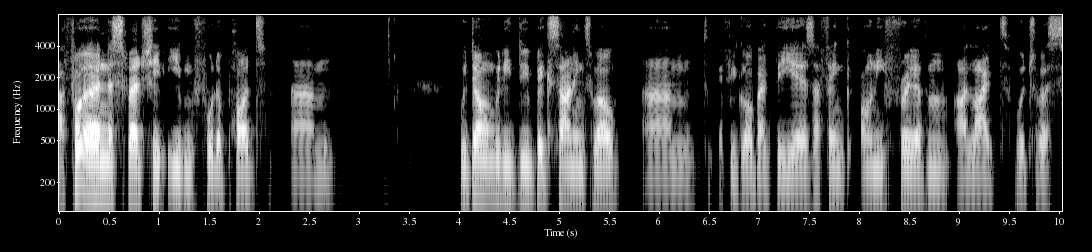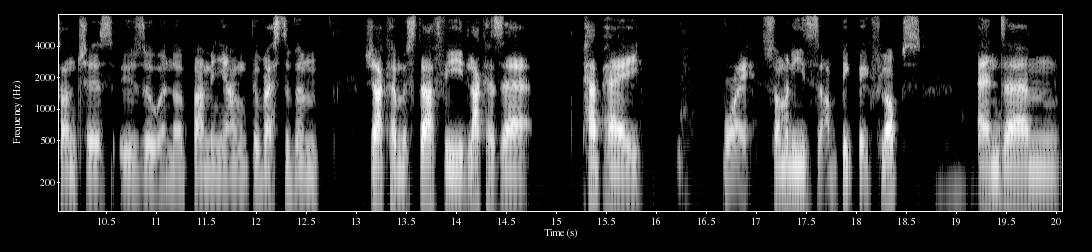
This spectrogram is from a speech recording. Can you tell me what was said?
I put her in the spreadsheet even for the pod. Um, we don't really do big signings well. Um, if you go back the years, I think only three of them I liked, which were Sanchez, Ozil, and Aubameyang. The rest of them, Xhaka, Mustafi, Lacazette, Pepe. Boy, some of these are big, big flops. And um,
